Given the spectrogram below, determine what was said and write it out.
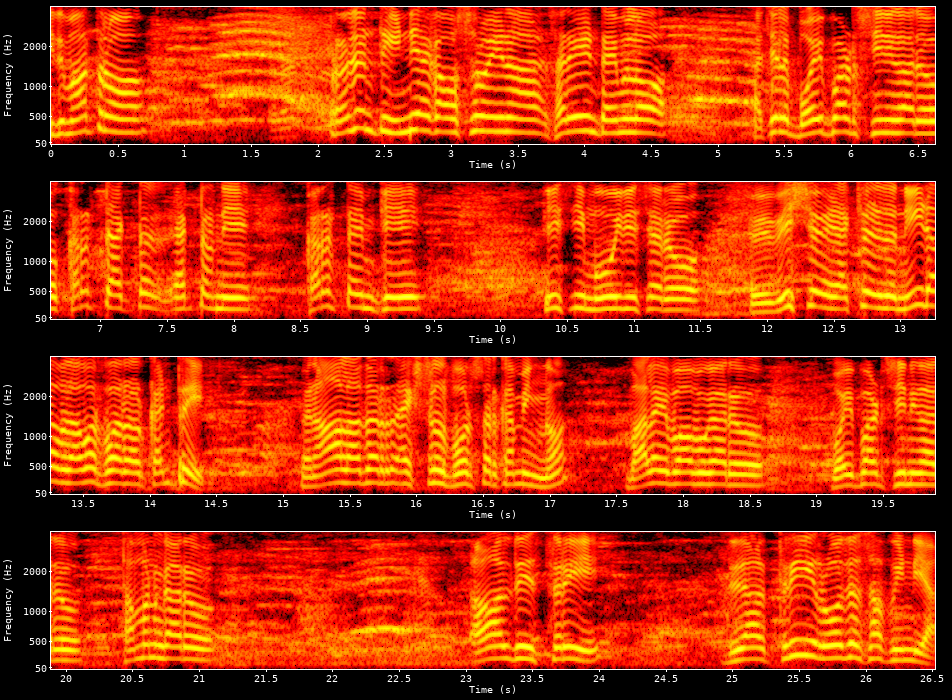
ఇది మాత్రం ప్రజెంట్ ఇండియాకి అవసరమైన సరైన టైంలో యాక్చువల్లీ బోయపాటి శ్రీని గారు కరెక్ట్ యాక్టర్ యాక్టర్ని కరెక్ట్ టైంకి తీసి మూవీ తీశారు. Wish actually need of hour for our country when all other external forces are coming no Balayya Babu garu Boyapati Srini garu Thaman garu all these three the are three roses of India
